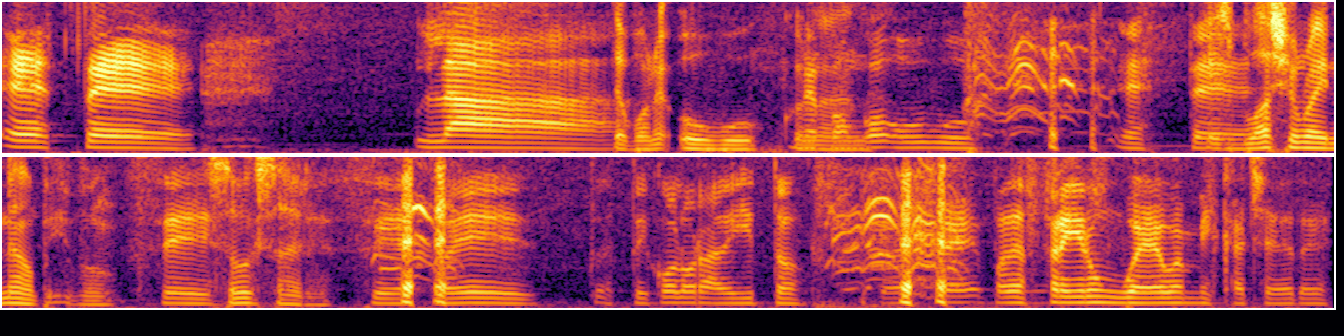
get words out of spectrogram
este la Te pone ubu. me la- pongo ubu. Este He's blushing right now, people. Sí, So excited. sí, estoy, estoy coloradito. Puedes, fre- puedes freír un huevo en mis cachetes.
